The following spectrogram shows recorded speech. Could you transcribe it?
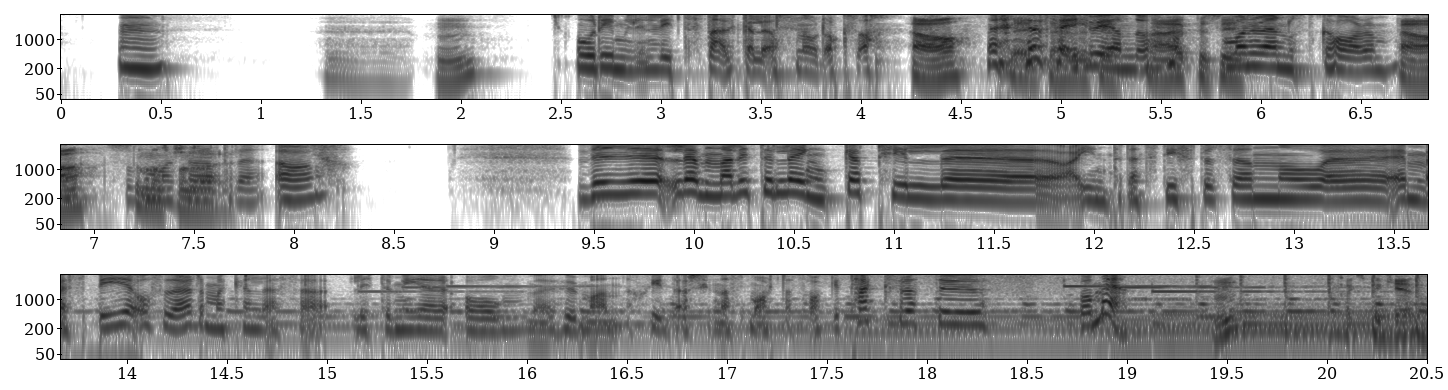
Mm. Och rimligen lite starka lösenord också. Ja, det säger vi ändå. Nej, precis. Om man nu ändå ska ha dem, Ja, så, så får man köra på det. Ja. Vi lämnar lite länkar till eh, Internetstiftelsen och eh, MSB och sådär, där man kan läsa lite mer om hur man skyddar sina smarta saker. Tack för att du var med. Mm. Tack så mycket.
